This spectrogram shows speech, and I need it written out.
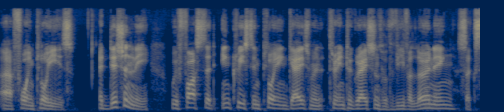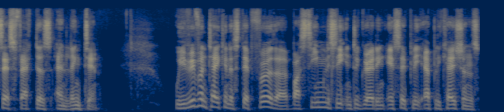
uh, for employees. Additionally, we fostered increased employee engagement through integrations with Viva Learning, SuccessFactors, and LinkedIn. We've even taken a step further by seamlessly integrating SAP applications,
